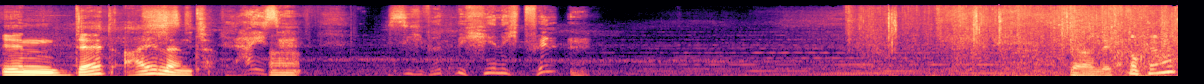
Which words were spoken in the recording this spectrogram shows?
In Dead Island. Leise. Ah, Sie wird mich hier nicht finden. da lebt noch jemand?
